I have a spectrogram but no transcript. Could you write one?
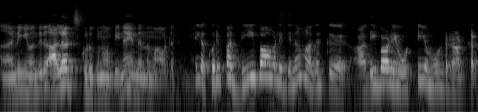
அஹ் நீங்க வந்துட்டு அலர்ட்ஸ் கொடுக்கணும் அப்படின்னா எந்தெந்த மாவட்டத்துக்கு இல்ல குறிப்பா தீபாவளி தினம் அதுக்கு தீபாவளியை ஒட்டிய மூன்று நாட்கள்.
